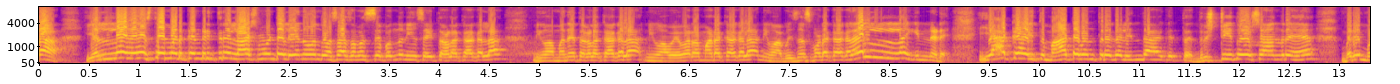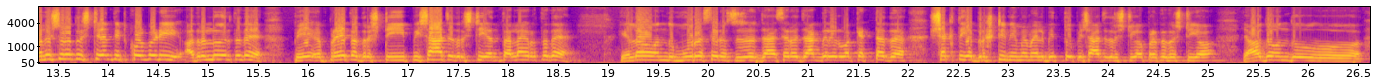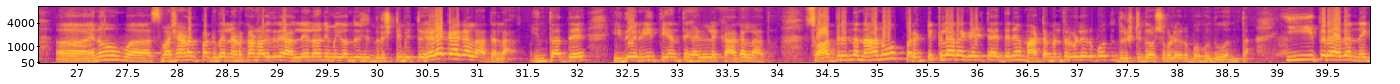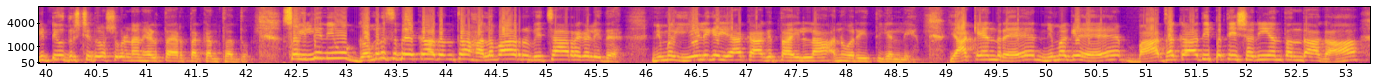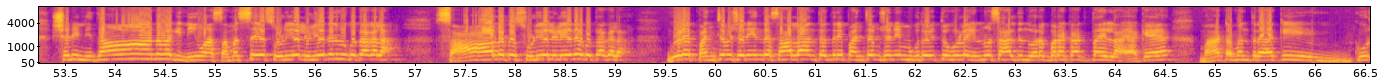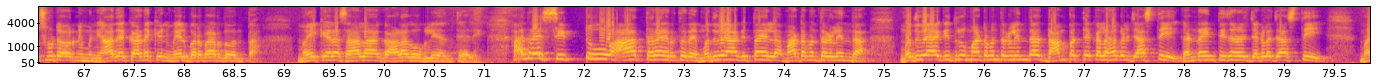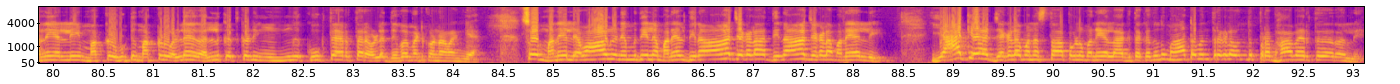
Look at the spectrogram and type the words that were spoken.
ಎಲ್ಲ ವ್ಯವಸ್ಥೆ ಮಾಡ್ಕೊಂಡಿರ್ತೀರಿ ಲಾಸ್ಟ್ ಅಲ್ಲಿ ಏನೋ ಒಂದು ಹೊಸ ಸಮಸ್ಯೆ ಬಂದು ನೀವು ಸೈಟ್ ತಗೊಳಕ್ಕಾಗಲ್ಲ ನೀವು ಆ ಮನೆ ತಗೊಳಕ್ಕಾಗಲ್ಲ ನೀವು ಆ ವ್ಯವಹಾರ ಮಾಡೋಕ್ಕಾಗಲ್ಲ ನೀವು ಆ ಬಿಸ್ನೆಸ್ ಮಾಡೋಕ್ಕಾಗಲ್ಲ ಎಲ್ಲ ಹಿನ್ನಡೆ. ಯಾಕಾಯಿತು ಮಾಟಮಂತ್ರಗಳಿಂದ ಆಗುತ್ತೆ? ದೃಷ್ಟಿ ದೋಷ ಅಂದರೆ ಬರೀ ಮನುಷ್ಯರ ದೃಷ್ಟಿ ಅಂತ ಇಟ್ಕೊಳ್ಬೇಡಿ, ಅದರಲ್ಲೂ ಇರ್ತದೆ. ಪೇ, ಪ್ರೇತ ದೃಷ್ಟಿ, ಪಿಶಾಚ ದೃಷ್ಟಿ ಅಂತೆಲ್ಲ ಇರ್ತದೆ. ಎಲ್ಲೋ ಒಂದು ಮೂರು ಸೇರೋ ಸೇರೋ ಜಾಗದಲ್ಲಿರುವ ಕೆಟ್ಟದ ಶಕ್ತಿಯ ದೃಷ್ಟಿ ನಿಮ್ಮ ಮೇಲೆ ಬಿತ್ತು, ಪಿಶಾಚ ದೃಷ್ಟಿಯೋ ಪ್ರತದೃಷ್ಟಿಯೋ ಯಾವುದೋ ಒಂದು ಏನೋ ಸ್ಮಶಾನದ ಪಕ್ಕದಲ್ಲಿ ನಡ್ಕೊಂಡು ಹೋದರೆ ಅಲ್ಲೆಲ್ಲೋ ನಿಮಗೆ ಒಂದು ದೃಷ್ಟಿ ಬಿತ್ತು. ಹೇಳೋಕ್ಕಾಗಲ್ಲ ಅದೆಲ್ಲ. ಇಂಥದ್ದೇ ಇದೇ ರೀತಿ ಅಂತ ಹೇಳಲಿಕ್ಕಾಗಲ್ಲ ಅದು. ಸೊ ಆದ್ದರಿಂದ ನಾನು ಪರ್ಟಿಕ್ಯುಲರ್ ಆಗಿ ಹೇಳ್ತಾ ಇದ್ದೇನೆ ಮಾಟಮಂತ್ರಗಳಿರ್ಬೋದು ದೃಷ್ಟಿ ದೋಷಗಳಿರಬಹುದು ಅಂತ. ಈ ತರಹದ ನೆಗೆಟಿವ್ ದೃಷ್ಟಿ ದೋಷಗಳು ನಾನು ಹೇಳ್ತಾ ಇರ್ತಕ್ಕಂಥದ್ದು. ಸೊ ಇಲ್ಲಿ ನೀವು ಗಮನಿಸಬೇಕಾದಂಥ ಹಲವಾರು ವಿಚಾರಗಳಿದೆ. ನಿಮ್ಮ ಏಳಿಗೆ ಯಾಕೆ ಆಗುತ್ತಾ ಇಲ್ಲ ಅನ್ನುವ ರೀತಿಯಲ್ಲಿ. ಯಾಕೆ ಅಂದರೆ ನಿಮಗೆ ಬಾಧಕಾಧಿಪತಿ ಶನಿ ಅಂತಂದಾಗ ಶನಿ ನಿಧಾನವಾಗಿ ನೀವು ಆ ಸಮಸ್ಯೆಯ ಸುಳಿಯಲ್ಲಿ ಇಳಿಯೋದೇ ನಿಮಗೆ ಗೊತ್ತಾಗಲ್ಲ. ಸಾಲದ ಸುಳಿಯಲ್ಲಿ ಇಳಿಯೋದೇ ಗೊತ್ತಾಗಲ್ಲ. ಗುಳೆ ಪಂಚಮ ಶನಿಯಿಂದ ಸಾಲ ಅಂತಂದ್ರೆ ಪಂಚಮ ಶನಿ ಮುಗಿದೋಯ್ತು ಗುಳೆ ಇನ್ನೂ ಸಾಲದಿಂದ ಹೊರಗೆ ಬರೋಕ್ಕಾಗ್ತಾ ಇಲ್ಲ. ಯಾಕೆ? ಮಾಟ ಮಂತ್ರ ಹಾಕಿ ಕೂರಿಸ್ಬಿಟ್ಟವ್ರು ನಿಮ್ಮನ್ನ ಯಾವುದೇ ಕಾರಣಕ್ಕೆ ಇವ್ನ ಮೇಲೆ ಬರಬಾರ್ದು ಅಂತ. ಮೈಕೆಲ್ಲ ಸಾಲ ಹಾಳಾಗೋಗ್ಲಿ ಅಂತೇಳಿ. ಆದರೆ ಸಿಟ್ಟು ಆ ಥರ ಇರ್ತದೆ. ಮದುವೆ ಆಗುತ್ತಾ ಇಲ್ಲ ಮಾಟ ಮಂತ್ರಗಳಿಂದ. ಮದುವೆ ಆಗಿದ್ರು ಮಾಟ ಮಂತ್ರಗಳಿಂದ ದಾಂಪತ್ಯ ಕಲಹಗಳು ಜಾಸ್ತಿ, ಗಂಡ ಹೆಂಡತಿ ಜಗಳ ಜಾಸ್ತಿ. ಮನೆಯಲ್ಲಿ ಮಕ್ಕಳು, ಹುಟ್ಟು ಮಕ್ಕಳು ಒಳ್ಳೆ ಅಲ್ಲಿ ಕತ್ಕೊಂಡು ಹಿಂಗೆ ಕೂಗ್ತಾ ಇರ್ತಾರೆ, ಒಳ್ಳೆ ದೆವ್ವ ಮೆಟ್ಕೊಂಡಂಗೆ ಸೊ ಮನೆಯಲ್ಲಿ ಯಾವಾಗಲೂ ನೆಮ್ಮದಿ ಇಲ್ಲ. ಮನೆಯಲ್ಲಿ ದಿನಾ ಜಗಳ ದಿನಾ ಜಗಳ ಮನೆಯಲ್ಲಿ. ಯಾಕೆ ಜಗಳ ಮನಸ್ತಾಪಗಳು ಮನೆಯಲ್ಲಿ ಆಗ್ತಕ್ಕಂಥದ್ದು ಮಾಟಮಂತ್ರಗಳ ಒಂದು ಪ್ರಭಾವ ಇರ್ತದೆ ಅದರಲ್ಲಿ.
